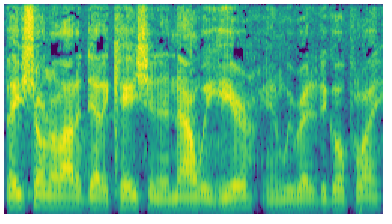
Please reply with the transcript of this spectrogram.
they've shown a lot of dedication, and now we're here and we're ready to go play.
